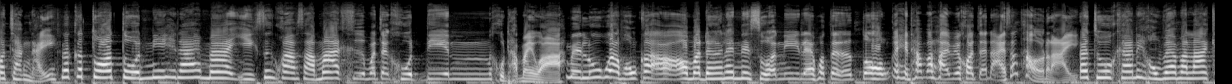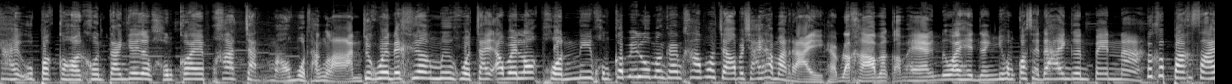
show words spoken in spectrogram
มาจากไหน แล้วก็ตัวตุนนี่ได้มาอีกซึ่งความสามารถคือมันจะขุดดินขุดทำไมวะ ไม่รู้ว่าผมก็เอาเอามาเดินเล่นในสวนนี่แหละเพราะแต่ละตัวผมก็เห็นทำอะไรไม่ค่อยจะได้สักเท่าไหร่และทุกครั้งที่ผมแวะมาร้านขายอุปกรณ์คนตังเยอะๆผมก็ให้พลาดจัดเหมาหมดทั้งร้านจงเว้นในเครื่องมือหัวใจเอาไว้ล็อกผลนี่ผมก็ไม่รู้เหมือนกันครับว่าจะเอาไปใช้ทำอะไรแถมราคามันก็แพงด้วยเห็นอย่างนี้ผมก็เสียดายเงินเป็นนะแล้วก็ปักสาย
